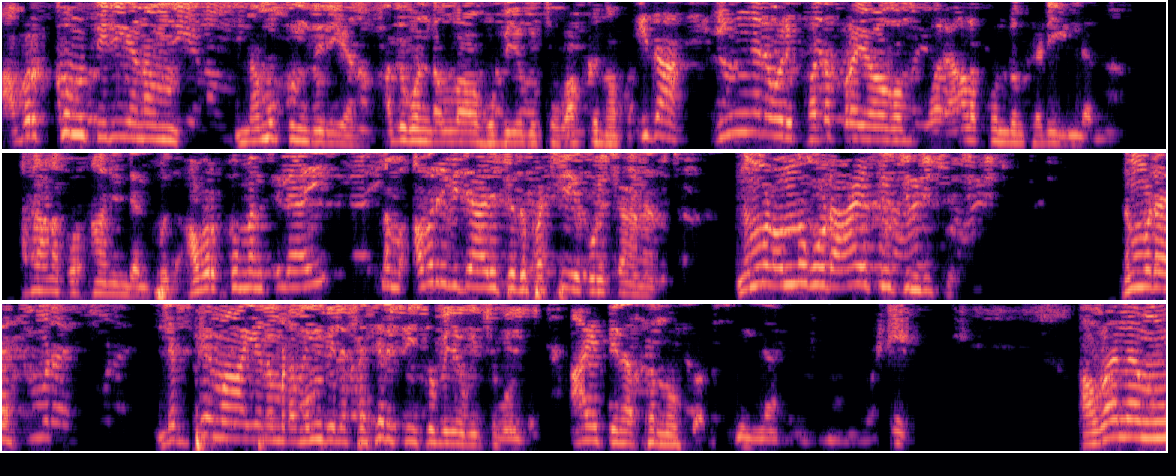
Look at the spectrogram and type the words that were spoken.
അവർക്കും തിരിയണം നമുക്കും തിരിയണം. അതുകൊണ്ട് അള്ളാഹു ഉപയോഗിച്ച വാക്ക് നോക്കാം ഇതാ ഇങ്ങനെ ഒരു പദപ്രയോഗം ഒരാളെ കൊണ്ടും കഴിയില്ലെന്ന് അതാണ് ഖുർആാനിന്റെ അത്ഭുതം. അവർക്കും മനസ്സിലായി. അവർ വിചാരിച്ചത് പക്ഷിയെ കുറിച്ചാണ് നമ്മൾ ഒന്നുകൂടെ ആയത്തിൽ ചിന്തിച്ചു. നമ്മുടെ ലഭ്യമായ നമ്മുടെ മുമ്പിലെ ഫെസിലിറ്റീസ് ഉപയോഗിച്ചുകൊണ്ട്. ആയത്തിന് അർത്ഥം നോക്കുക. അവലം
